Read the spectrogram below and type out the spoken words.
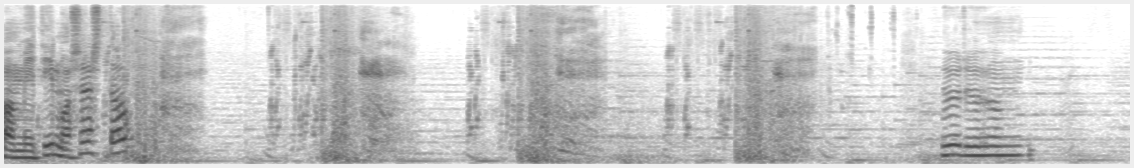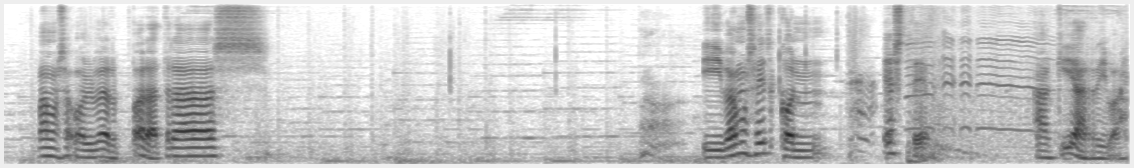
Omitimos esto. Vamos a volver para atrás. Y vamos a ir con este aquí arriba.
